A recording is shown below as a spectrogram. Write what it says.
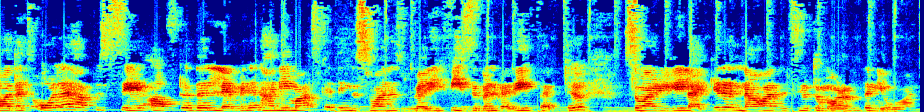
Uh, that's all I have to say after the lemon and honey mask. I think this one is very feasible, very effective. So I really like it and now I will see you tomorrow with a new one.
